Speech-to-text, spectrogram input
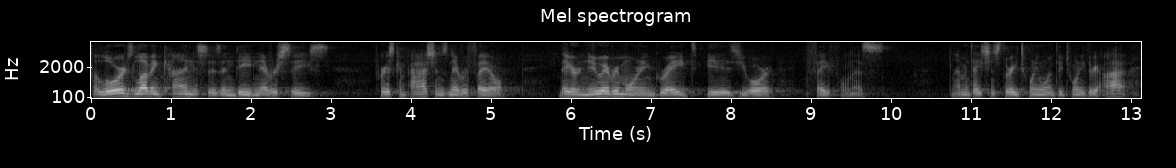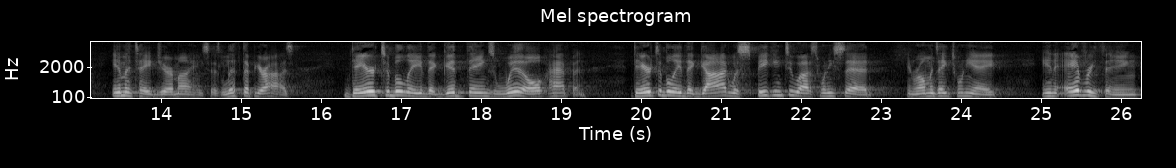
The Lord's loving kindnesses indeed never cease, for his compassions never fail. They are new every morning. Great is your faithfulness. Lamentations 3 21 through 23. I imitate Jeremiah, he says. Lift up your eyes. Dare to believe that good things will happen. Dare to believe that God was speaking to us when he said in Romans 8 28, in everything,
